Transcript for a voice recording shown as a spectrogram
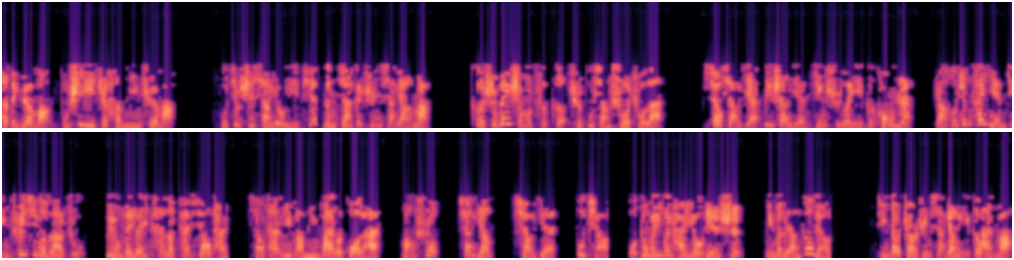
他的愿望不是一直很明确吗？不就是想有一天能嫁给君向阳吗？可是为什么此刻却不想说出来？萧小言闭上眼睛许了一个空愿，然后睁开眼睛吹熄了蜡烛。柳微微看了看萧谈，萧谈立马明白了过来，忙说：“向阳，小言，不巧，我跟微微还有点事，你们两个聊。”听到这儿，君向阳一个暗骂，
